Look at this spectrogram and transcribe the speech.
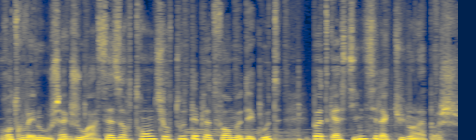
Retrouvez-nous chaque jour à 16h30 sur toutes les plateformes d'écoute. Podcasting, c'est l'actu dans la poche.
